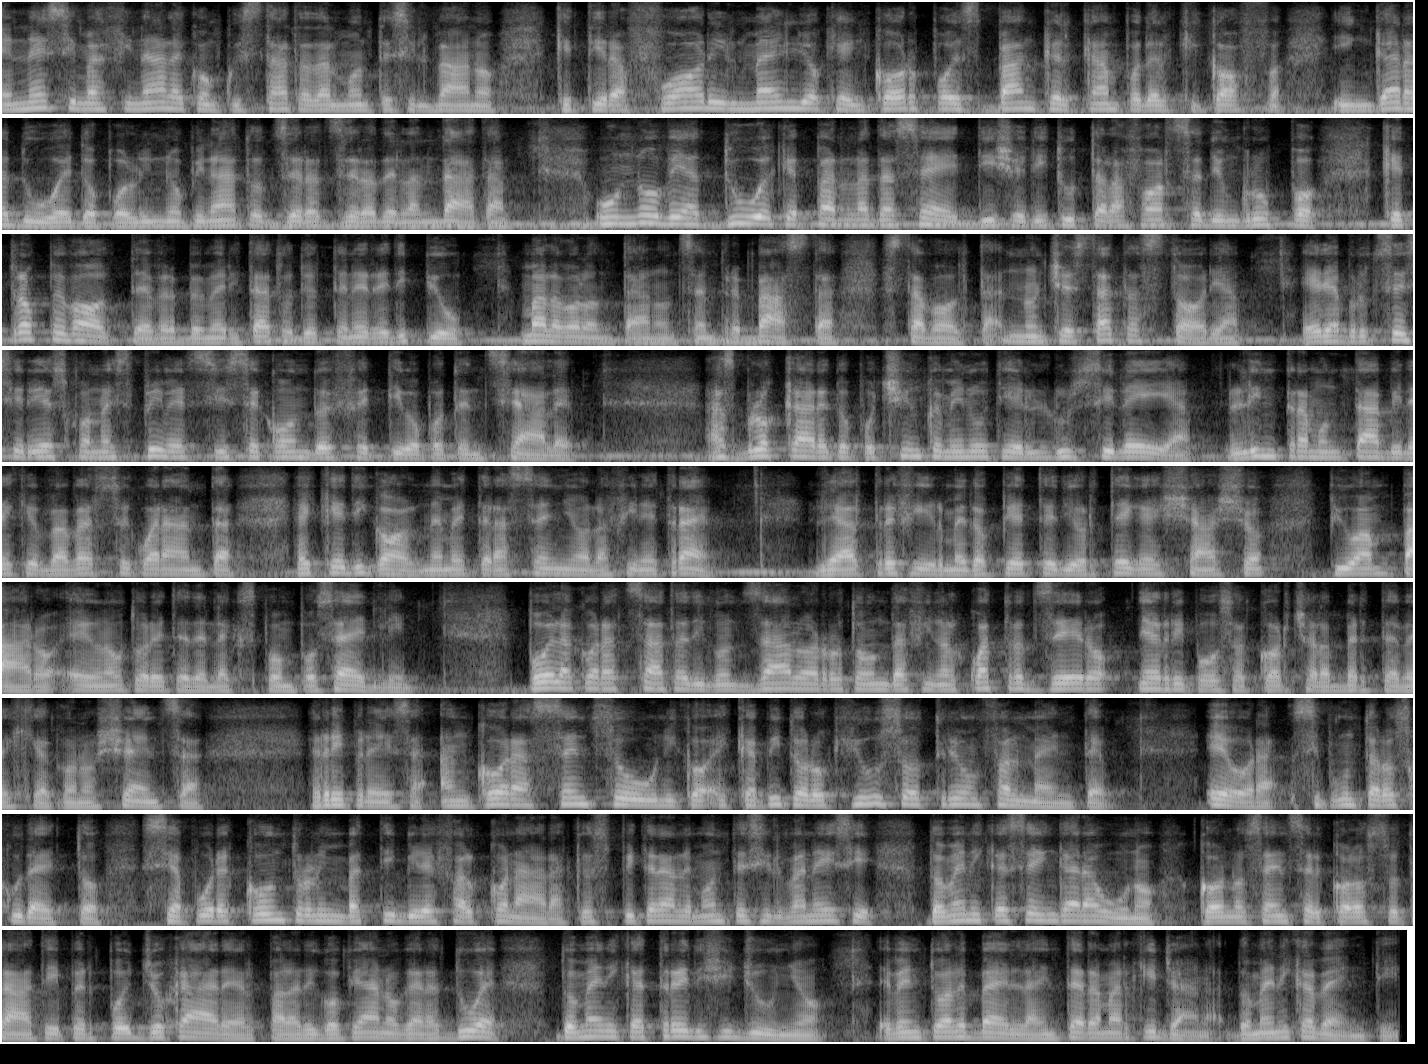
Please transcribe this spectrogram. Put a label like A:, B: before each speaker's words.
A: Ennesima finale conquistata dal Montesilvano che tira fuori il meglio che è in corpo e sbanca il campo del kick-off in gara 2 dopo l'inopinato 0-0 dell'andata. Un 9-2 che parla da sé e dice di tutta la forza di un gruppo che troppe volte avrebbe meritato di ottenere di più, ma la volontà non sempre basta. Stavolta non c'è stata storia e gli abruzzesi riescono a esprimersi secondo effettivo potenziale. A sbloccare dopo 5 minuti è Lucileia, l'intramontabile che va verso i 40 e che di gol ne metterà a segno alla fine 3. Le altre firme, doppiette di Ortega e Sciascio, più Amparo e un'autorete dell'ex Pomposelli. Poi la corazzata di Gonzalo arrotonda fino al 4-0 e a riposo accorcia la Berta vecchia conoscenza. Ripresa ancora a senso unico e capitolo chiuso trionfalmente. E ora si punta allo scudetto, sia pure contro l'imbattibile Falconara che ospiterà le Montesilvanesi domenica 6 in gara 1 con o senza il Colosso Tati per poi giocare al Palarigopiano gara 2 domenica 13 giugno. Eventuale bella in terra marchigiana domenica 20.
